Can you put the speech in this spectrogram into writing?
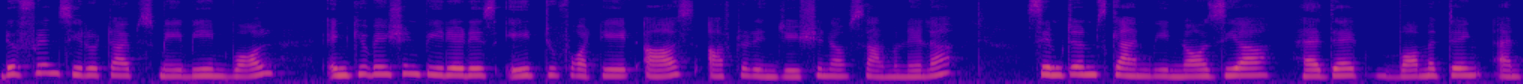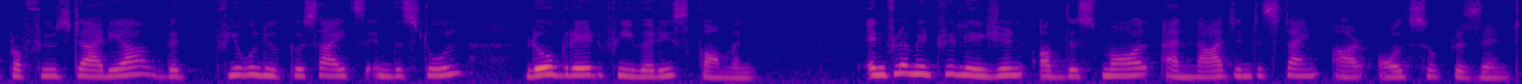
Different serotypes may be involved Incubation period is 8 to 48 hours after ingestion of salmonella. Symptoms can be nausea, headache, vomiting, and profuse diarrhea with few leukocytes in the stool. Low grade fever is common. Inflammatory lesion of the small and large intestine are also present.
